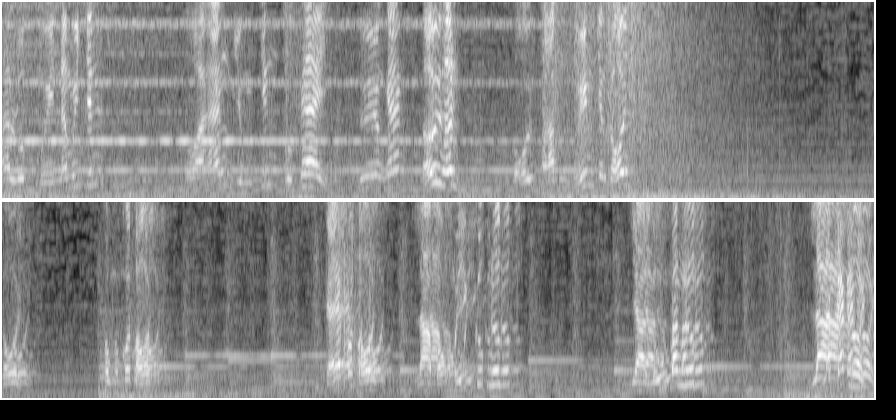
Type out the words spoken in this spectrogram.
Theo luật 1059, tòa án dùng chứng cuộc khai tuyên án tử hình tội phạm Nguyễn Văn Trỗi. Tôi không có tội. Kẻ có tội là bọn Mỹ cướp nước và lũ bắn nước là các người.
